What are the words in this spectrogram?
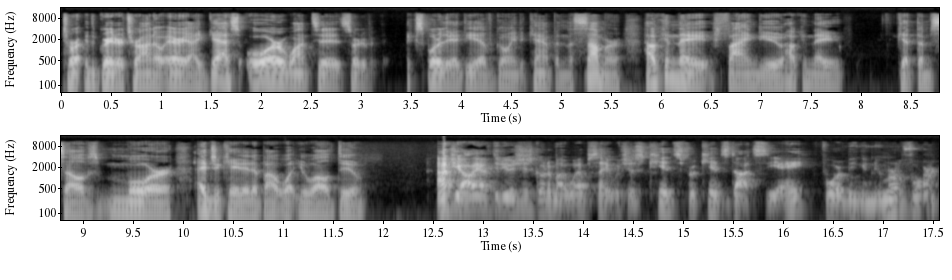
the Greater Toronto area, I guess, or want to sort of explore the idea of going to camp in the summer, how can they find you? How can they get themselves more educated about what you all do? Actually, all you have to do is just go to my website, which is kids4kids.ca, for being a numeral four.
